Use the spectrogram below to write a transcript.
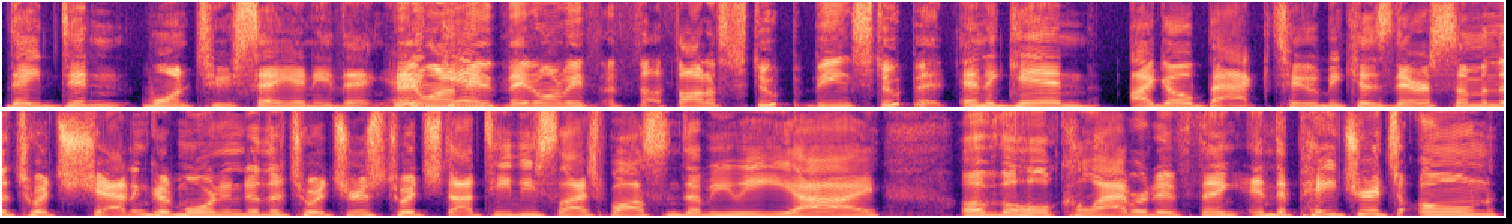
they didn't want to say anything. They And don't want to be. They don't want to be th- thought of stup- being stupid. And again, I go back to because there's some in the Twitch chat, and good morning to the Twitchers, twitch.tv slash Boston WEEI of the whole collaborative thing. And the Patriots' own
